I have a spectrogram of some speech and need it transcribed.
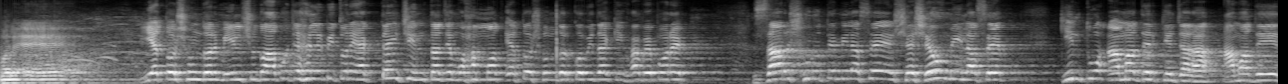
বলে। এত সুন্দর মিল, শুধু আবু জাহেলের ভিতরে একটাই চিন্তা যে মোহাম্মদ এত সুন্দর কবিতা কীভাবে পড়ে? যার শুরুতে মিল আছে, শেষেও মিল আছে। কিন্তু আমাদেরকে যারা আমাদের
